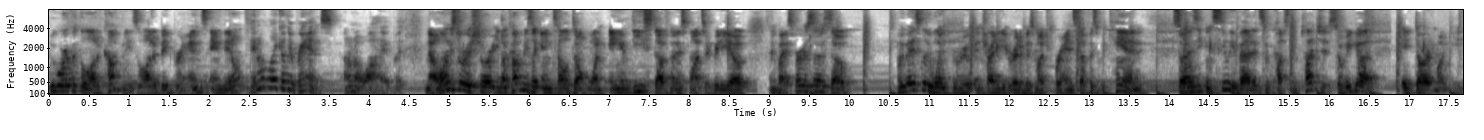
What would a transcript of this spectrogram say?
we work with a lot of companies, a lot of big brands, and they don't they don't like other brands. I don't know why, but no, long story short, you know, companies like Intel don't want AMD stuff when they sponsor video and vice versa, so we basically went through and tried to get rid of as much brand stuff as we can. So as you can see, we've added some custom touches. So we got a dart monkey.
